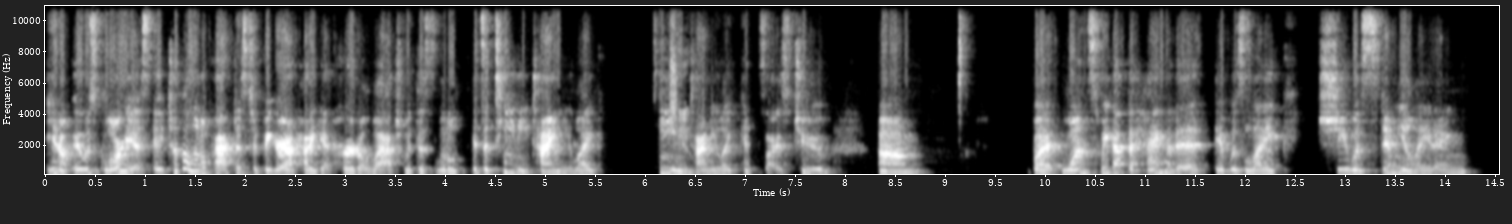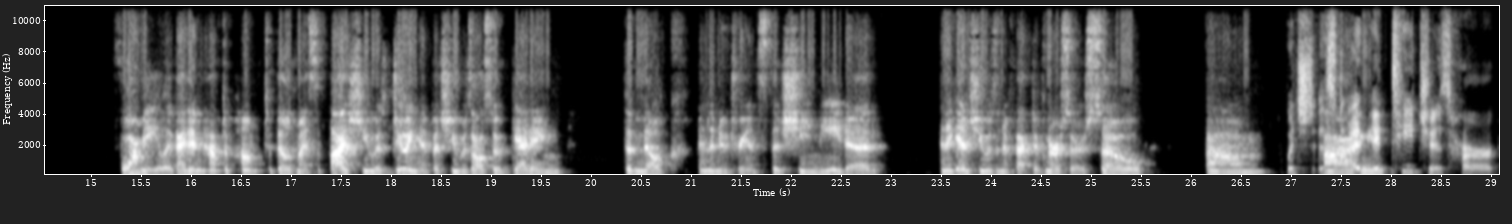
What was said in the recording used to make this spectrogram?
you know, it was glorious. It took a little practice to figure out how to get her to latch with this little, it's a teeny tiny, like teeny tube. tiny, like pin sized tube. Um, but once we got the hang of it, it was like she was stimulating for me. Like I didn't have to pump to build my supply. She was doing it, but she was also getting the milk and the nutrients that she needed. And again, she was an effective nurser. So, um, which is, I, it teaches her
